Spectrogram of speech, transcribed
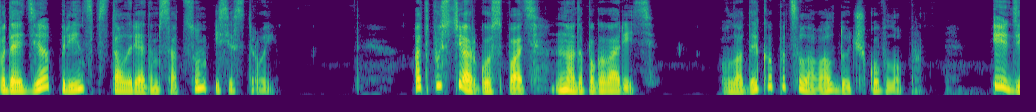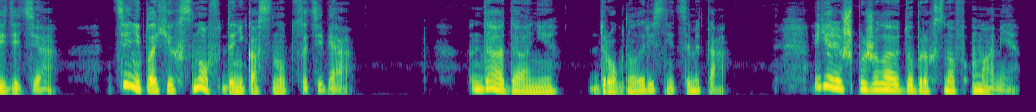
Подойдя, принц встал рядом с отцом и сестрой. «Отпусти Арго спать, надо поговорить». Владыка поцеловал дочку в лоб. «Иди, дитя, тени плохих снов да не коснутся тебя». «Да, Дани», дрогнула ресницами та. Я лишь пожелаю добрых снов маме.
